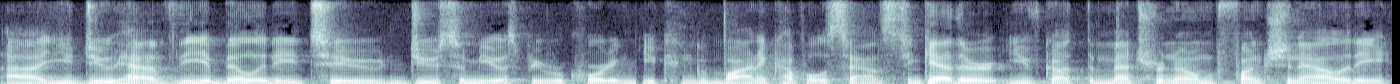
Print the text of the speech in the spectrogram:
Uh, you do have the ability to do some USB recording. You can combine a couple of sounds together. You've got the metronome functionality,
